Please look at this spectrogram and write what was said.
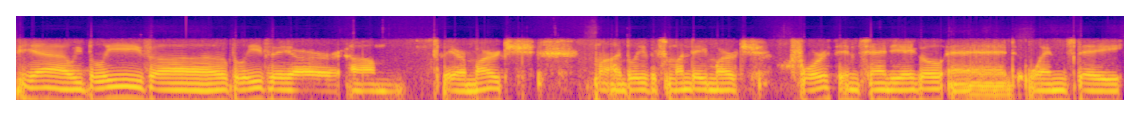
Yeah, we believe uh, believe they are um, they are March. I believe it's Monday, March fourth in San Diego, and Wednesday,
